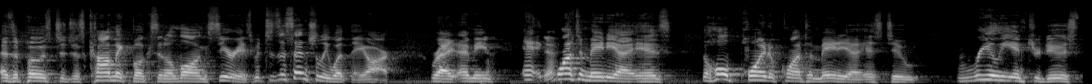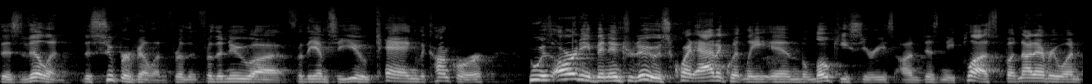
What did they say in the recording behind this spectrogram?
as opposed to just comic books in a long series, which is essentially what they are, right? I mean, yeah. Yeah. Quantumania is the whole point of Quantumania is to really introduced this villain, this super villain for the for the new uh, for the MCU, Kang the Conqueror, who has already been introduced quite adequately in the Loki series on Disney Plus, but not everyone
